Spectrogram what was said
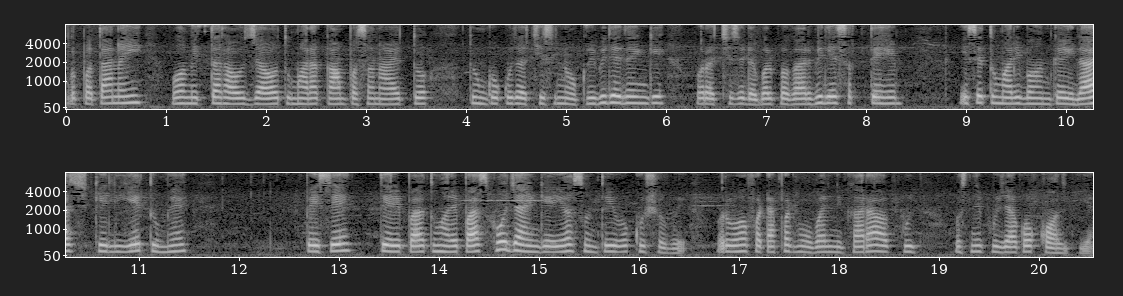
और पता नहीं, वह मित्तर हाउस जाओ, तुम्हारा काम पसंद आए तो तुमको कुछ अच्छी सी नौकरी भी दे देंगे और अच्छे से डबल पगार भी दे सकते हैं। इसे तुम्हारी बहन के इलाज के लिए तुम्हें पैसे तेरे पास, तुम्हारे पास हो जाएँगे। यह सुनते ही वो खुश हो गई और वह फटाफट मोबाइल निकाला और उसने पूजा को कॉल किया।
